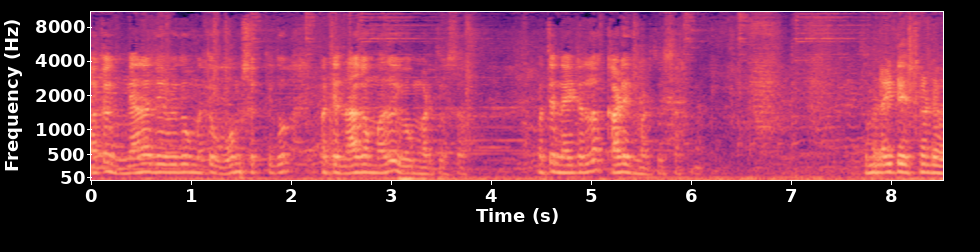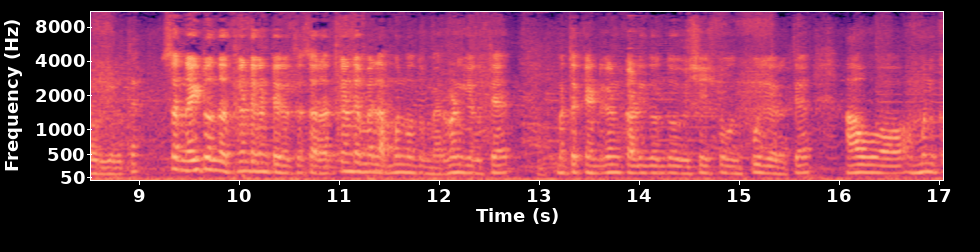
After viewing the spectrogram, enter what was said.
ಯಾಕಂದ್ರೆ ಜ್ಞಾನದೇವಿದು ಮತ್ತೆ ಓಂ ಶಕ್ತಿದು ಮತ್ತೆ ನಾಗಮ್ಮದು ಇವಾಗ ಮಾಡ್ತೀವಿ ಸರ್. ಮತ್ತೆ ನೈಟೆಲ್ಲ ಕಾಳಿದ್ ಮಾಡ್ತೀವಿ ಸರ್. ನೈಟ್ ಎಷ್ಟು ಗಂಟೆವರೆಗೆ ಇರುತ್ತೆ? ಸರ್ ನೈಟ್ ಒಂದು ಹತ್ತು ಗಂಟೆ ಗಂಟೆ ಇರುತ್ತೆ ಸರ್. ಹತ್ತು ಗಂಟೆ ಮೇಲೆ ಅಮ್ಮನ ಒಂದು ಮೆರವಣಿಗೆ ಇರುತ್ತೆ. ಮತ್ತೆ ಕೆಂಡ್ಗಂಡು ಕಾಳಿದೊಂದು ವಿಶೇಷ ಒಂದು ಪೂಜೆ ಇರುತ್ತೆ. ಆ ಅಮ್ಮನ ಕ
